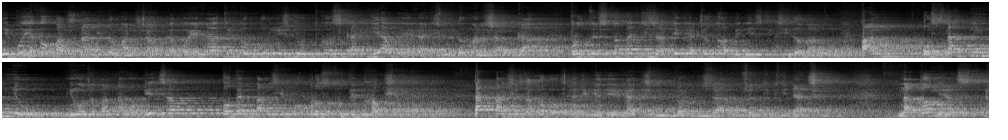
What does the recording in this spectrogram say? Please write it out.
nie pojechał pan z nami do marszałka, pojechała tylko burmistrz Gruntkowska i ja pojechaliśmy do marszałka protestować i zabiegać o to, aby nie zlikwidowano. Pan w ostatnim dniu, mimo że pan nam obiecał, potem pan się po prostu wypchał siatem. Tak pan się zachował wtedy, kiedy jechaliśmy bronić przed likwidacją. Natomiast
